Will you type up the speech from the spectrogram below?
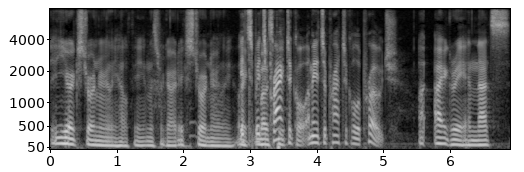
You're extraordinarily healthy in this regard. Extraordinarily. Like it's it's practical. I mean, it's a practical approach. I, I agree. And that's,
